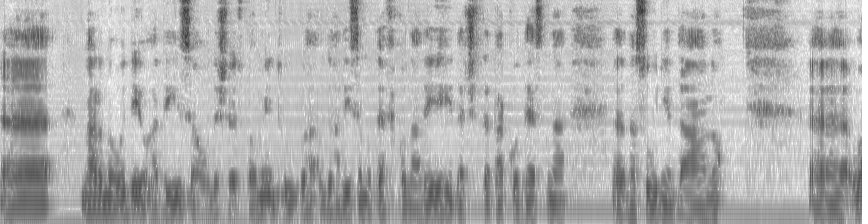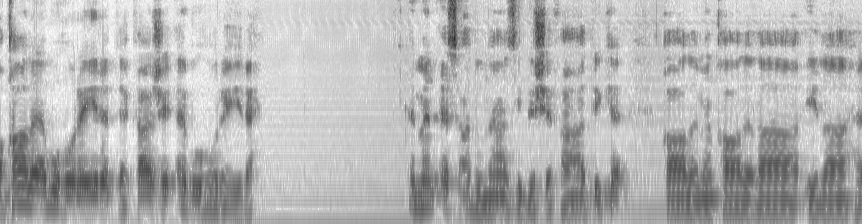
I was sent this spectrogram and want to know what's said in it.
E, naravno ovo dio hadisa ovdje što je spomenut u hadisa mutefeku na lihi da će se tako desiti na, e, na sudnjem danu. E, Vakale Ebu Hureyre te kaže Ebu Hureyre men es'adu nasi bi šefatike kale men kale la ilaha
